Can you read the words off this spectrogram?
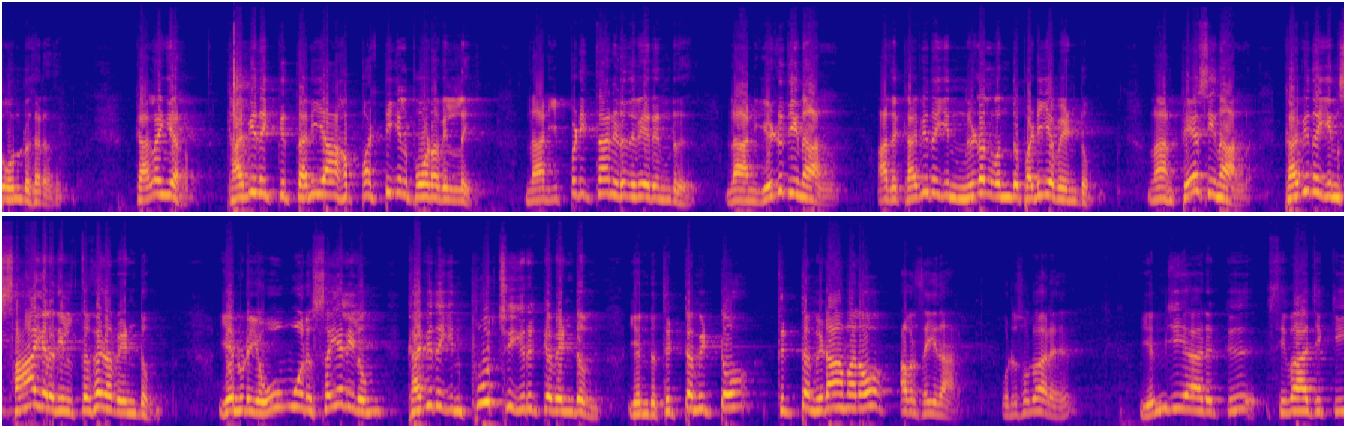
தோன்றுகிறது. கலைஞர் கவிதைக்கு தனியாக பட்டியல் போடவில்லை. நான் இப்படித்தான் எழுதுவேன் என்று நான் எழுதினால் அது கவிதையின் நிழல் வந்து படிய வேண்டும். நான் பேசினால் கவிதையின் சாயலதில் திகழ வேண்டும். என்னுடைய ஒவ்வொரு செயலிலும் கவிதையின் பூச்சு இருக்க வேண்டும் என்று திட்டமிட்டோ திட்டமிடாமலோ அவர் செய்தார். ஒரு சொல்லுவார் எம்ஜிஆருக்கு சிவாஜிக்கு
